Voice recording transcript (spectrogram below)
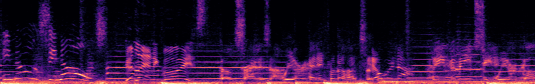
He knows, he knows. Good landing, boys. Belt sign is on. We are headed for the Hudson. No, we're not. Leave the main seat. We are going down. We're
